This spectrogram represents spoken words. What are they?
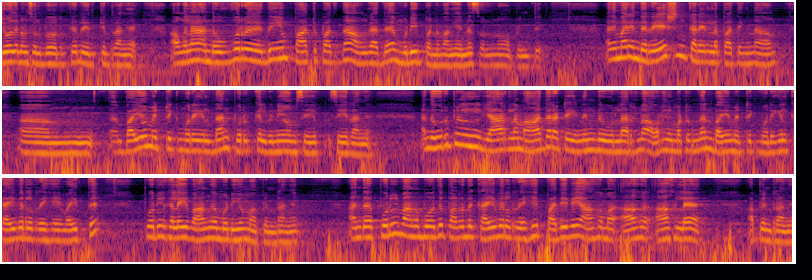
ஜோதிடம் சொல்பவர்கள் இருக்கின்றாங்க. அவங்களாம் அந்த ஒவ்வொரு இதையும் பார்த்து பார்த்து தான் அவங்க அதை முடிவு பண்ணுவாங்க என்ன சொல்லணும் அப்படின்ட்டு. அதே மாதிரி இந்த ரேஷன் கடையில் பார்த்தீங்கன்னா பயோமெட்ரிக் முறையில் தான் பொருட்கள் விநியோகம் செய்ய செய்கிறாங்க அந்த உறுப்பினர்கள் யாரெல்லாம் ஆதார் அட்டை இணைந்து உள்ளார்களோ அவர்கள் மட்டும்தான் பயோமெட்ரிக் முறையில் கைவிரல் ரேகையை வைத்து பொருள்களை வாங்க முடியும் அப்படின்றாங்க. அந்த பொருள் வாங்கும்போது பலரது கைவிரல் ரேகை பதிவே ஆக ஆக ஆகலை. அப்படின்றாங்க.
